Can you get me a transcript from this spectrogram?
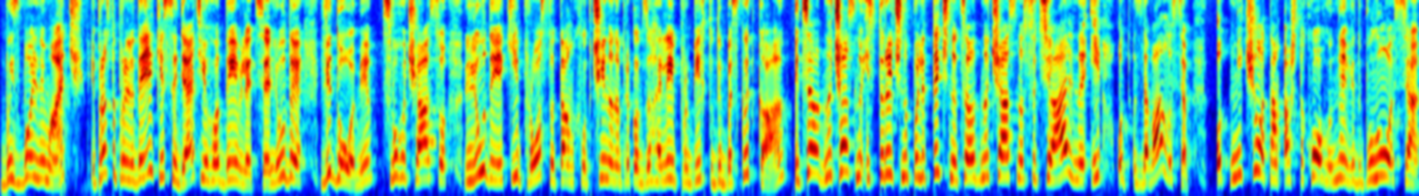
бейсбольний матч, і просто про людей, які сидять, його дивляться. Люди відомі свого часу, люди, які просто там хлопчина, наприклад, взагалі пробіг туди без квитка. І це одночасно історично-політичне, це одночасно соціальне, і от здавалося б, от нічого там аж такого не відбулося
